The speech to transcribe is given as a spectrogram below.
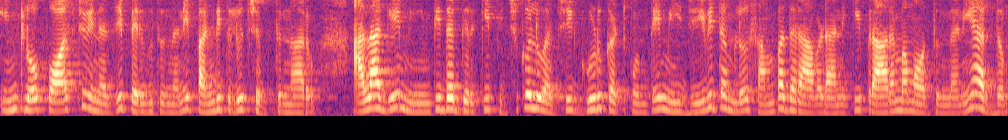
ఇంట్లో పాజిటివ్ ఎనర్జీ పెరుగుతుందని పండితులు చెప్తున్నారు అలాగే మీ ఇంటి దగ్గరికి పిచ్చుకలు వచ్చి గూడు కట్టుకుంటే మీ జీవితంలో సంపద రావడానికి ప్రారంభమవుతుందని అర్థం.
